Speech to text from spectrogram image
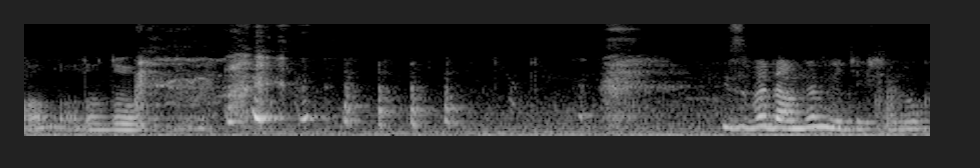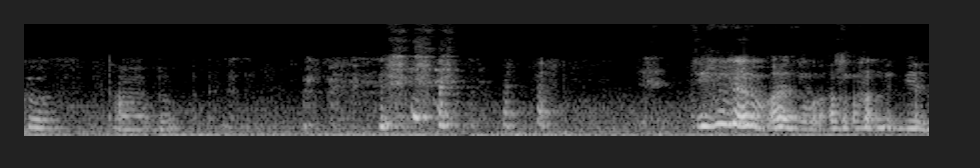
Allah Allah doğru. Yusuf'a damga mı geçecek şimdi oku. tamam. Tipime bakma Allah'ını güzel.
